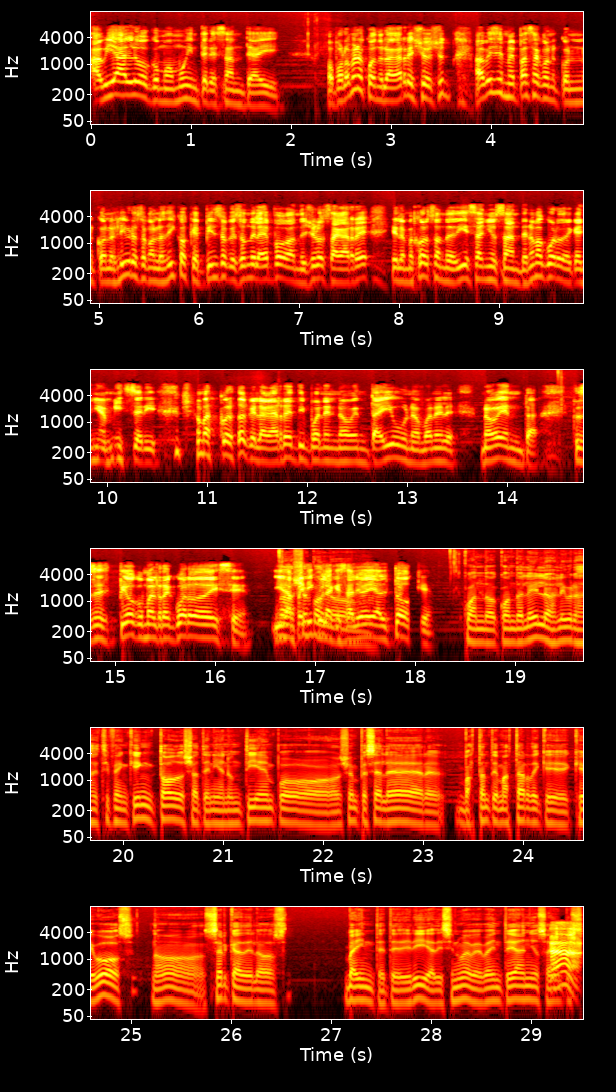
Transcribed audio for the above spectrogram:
había algo como muy interesante ahí. O por lo menos cuando lo agarré yo. yo a veces me pasa con, los libros o con los discos que pienso que son de la época donde yo los agarré, y a lo mejor son de 10 años antes. No me acuerdo de qué año es Misery. Yo me acuerdo que lo agarré tipo en el 91, ponele, 90. Entonces tengo como el recuerdo de ese. Y la película que salió ahí al toque. Cuando, cuando leí los libros de Stephen King, todos ya tenían un tiempo. Yo empecé a leer bastante más tarde que, que vos, ¿no? Cerca de los 20, te diría, 19, 20 años. ah,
